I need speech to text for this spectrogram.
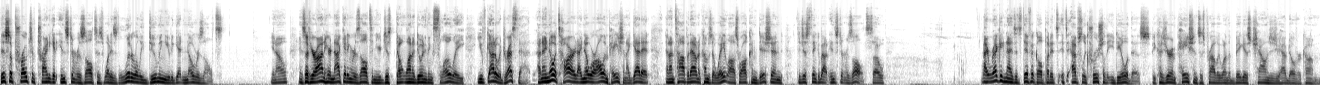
this approach of trying to get instant results is what is literally dooming you to get no results. You know? And so if you're on here not getting results and you just don't want to do anything slowly, you've got to address that. And I know it's hard. I know we're all impatient. I get it. And on top of that, when it comes to weight loss, we're all conditioned to just think about instant results. So I recognize it's difficult, but it's it's absolutely crucial that you deal with this because your impatience is probably one of the biggest challenges you have to overcome.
